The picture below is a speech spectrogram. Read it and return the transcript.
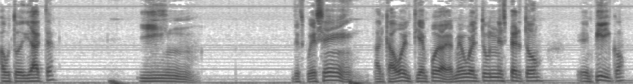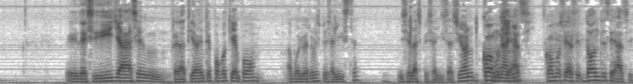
autodidacta, y después, eh, al cabo del tiempo de haberme vuelto un experto empírico, eh, decidí ya hace relativamente poco tiempo a volverme especialista. Hice la especialización. ¿Cómo un se año. hace? ¿Cómo se hace? ¿Dónde se hace?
